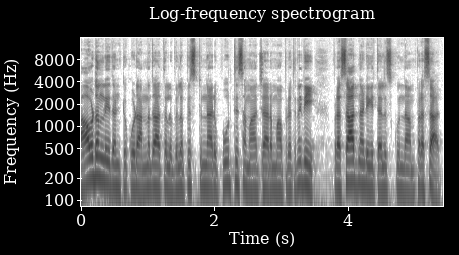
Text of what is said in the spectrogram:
రావడం లేదంటూ కూడా అన్నదాతలు విలపిస్తున్నారు. పూర్తి సమాచారం మా ప్రతినిధి ప్రసాద్ అడిగి తెలుసుకుందాం. ప్రసాద్.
